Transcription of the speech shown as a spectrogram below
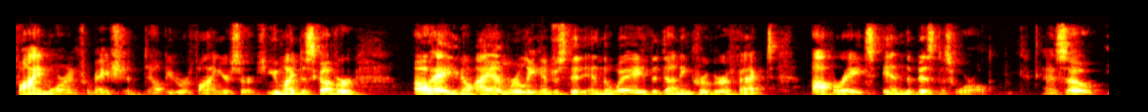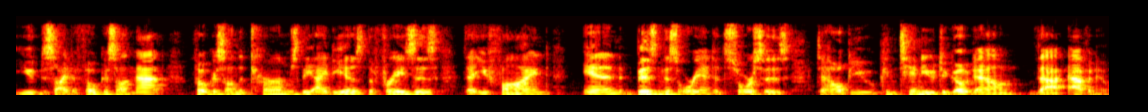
find more information, to help you refine your search. You might discover, oh, hey, you know, I am really interested in the way the Dunning-Kruger effect operates in the business world. And so you decide to focus on that, focus on the terms, the ideas, the phrases that you find in business-oriented sources to help you continue to go down that avenue.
